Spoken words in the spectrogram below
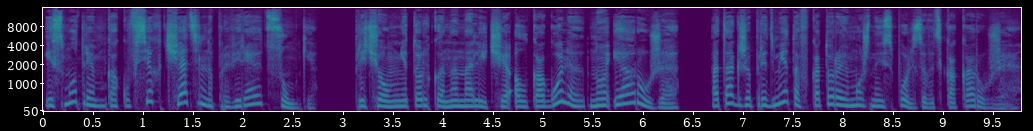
и смотрим, как у всех тщательно проверяют сумки. Причем не только на наличие алкоголя, но и оружия, а также предметов, которые можно использовать как оружие.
